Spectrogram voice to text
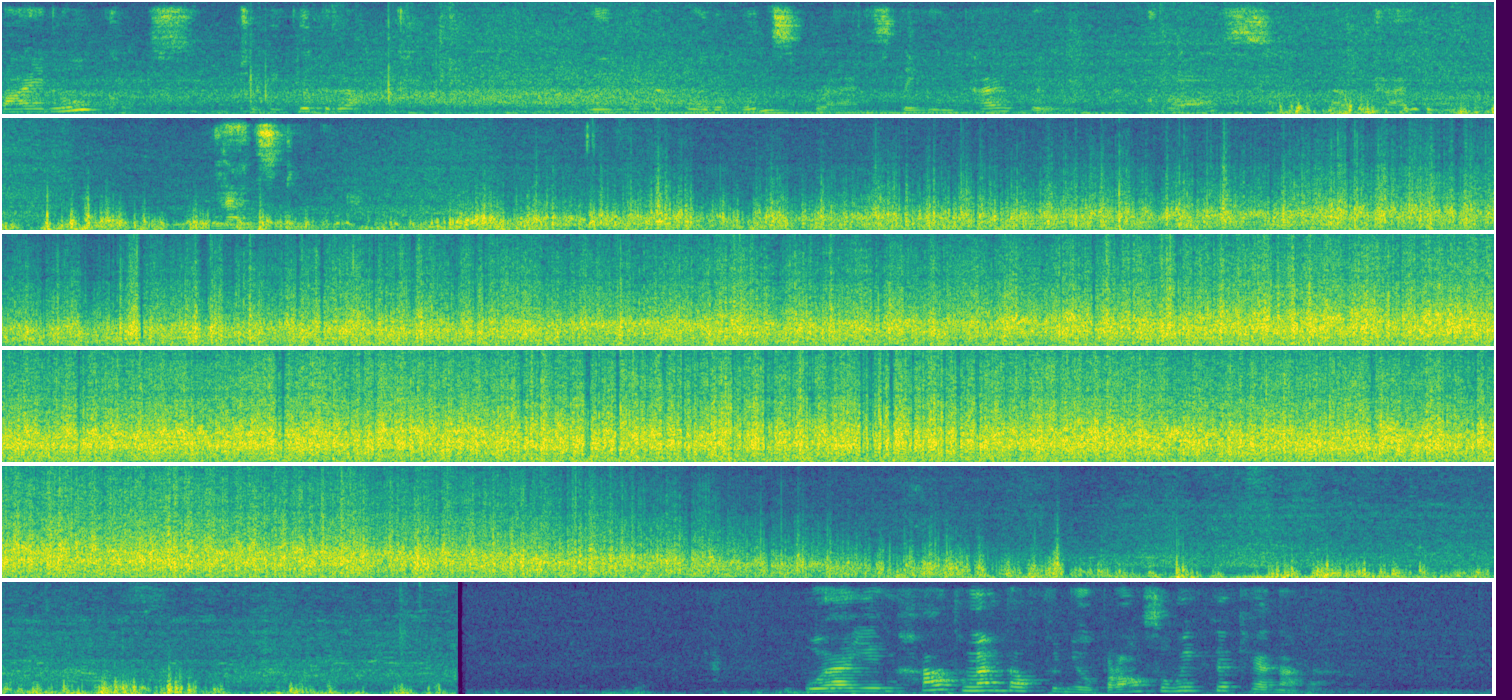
by locals to be good luck. We need for the wind spreads the entire way across without driving. In Hartland of New Brunswick, Canada.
